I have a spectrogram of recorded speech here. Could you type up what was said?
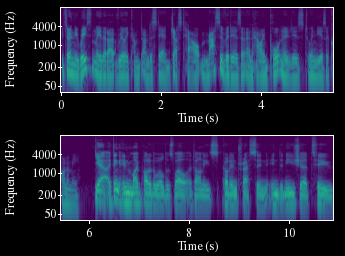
it's only recently that I've really come to understand just how massive it is and how important it is to India's economy. Yeah, I think in my part of the world as well, Adani's got interests in Indonesia too.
